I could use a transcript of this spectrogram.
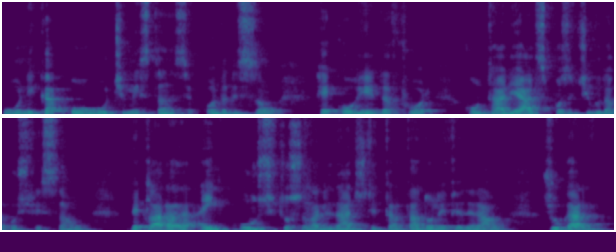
única ou última instância, quando a decisão recorrida for contrariar dispositivo da Constituição, declarar a inconstitucionalidade de tratado ou lei federal, julgar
